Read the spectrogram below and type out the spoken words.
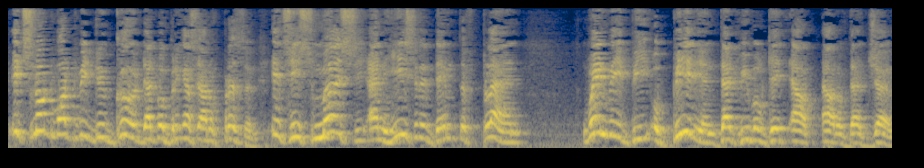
It's not what we do good that will bring us out of prison. It's his mercy and his redemptive plan when we be obedient that we will get out out of that jail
